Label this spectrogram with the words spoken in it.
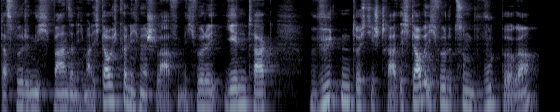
Das würde mich wahnsinnig machen. Ich glaube, ich könnte nicht mehr schlafen. Ich würde jeden Tag wütend durch die Straße. Ich glaube, ich würde zum Wutbürger,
